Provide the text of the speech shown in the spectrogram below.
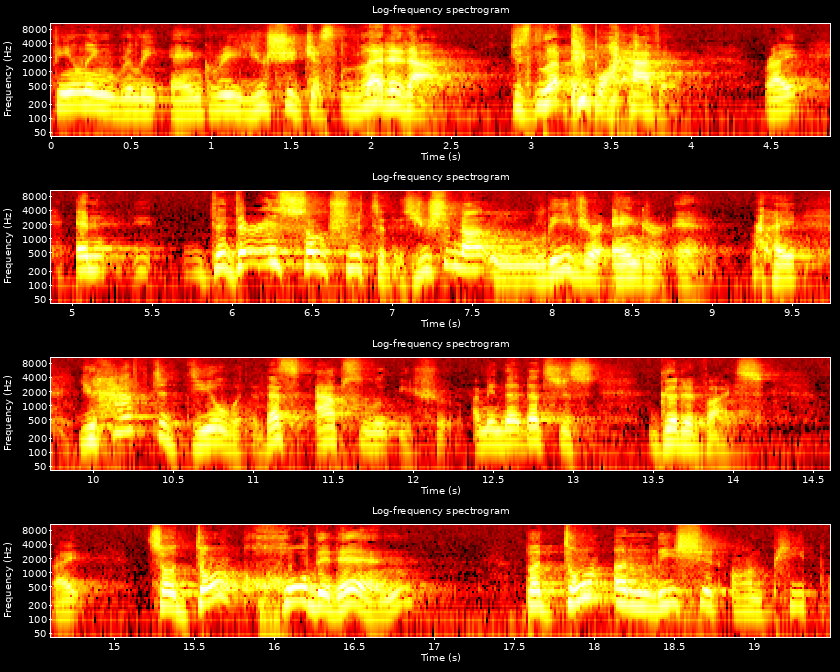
feeling really angry, you should just let it out. Just let people have it. Right? And th- there is some truth to this. You should not leave your anger in right? You have to deal with it. That's absolutely true. I mean, that, that's just good advice, right? So don't hold it in, but don't unleash it on people.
